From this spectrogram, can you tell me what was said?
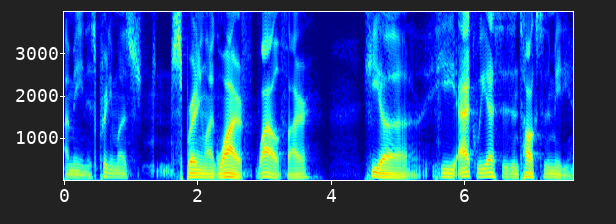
I mean it's pretty much spreading like wire wildfire. He uh he acquiesces and talks to the media.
